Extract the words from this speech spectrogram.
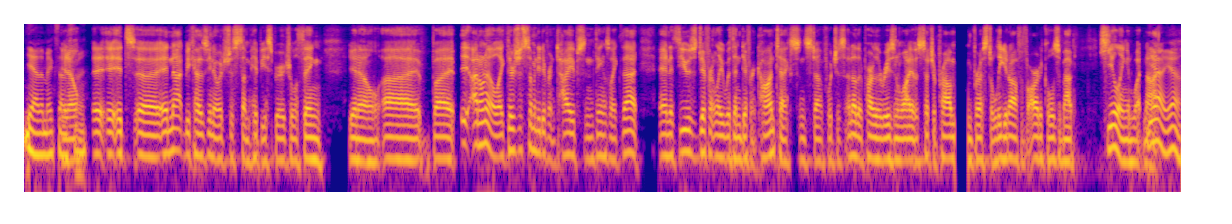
Yeah, that makes sense. You know, it, it's uh, and not because you know it's just some hippie spiritual thing, you know, uh, but it, I don't know. Like, there's just so many different types and things like that, and it's used differently within different contexts and stuff, which is another part of the reason why it was such a problem for us to lead off of articles about healing and whatnot Yeah, yeah.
